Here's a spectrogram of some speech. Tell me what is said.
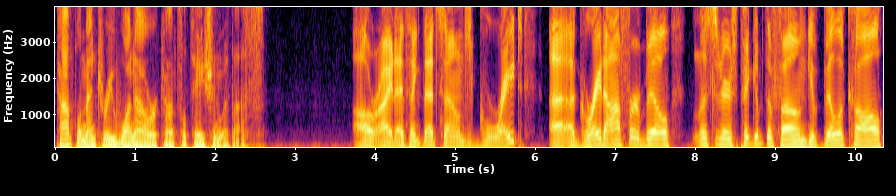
complimentary one hour consultation with us. All right. I think that sounds great a great offer, Bill. Listeners, pick up the phone, give Bill a call,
